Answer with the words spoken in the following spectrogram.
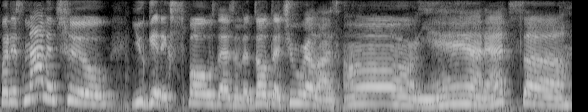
but it's not until you get exposed as an adult that you realize, oh yeah, that's uh,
